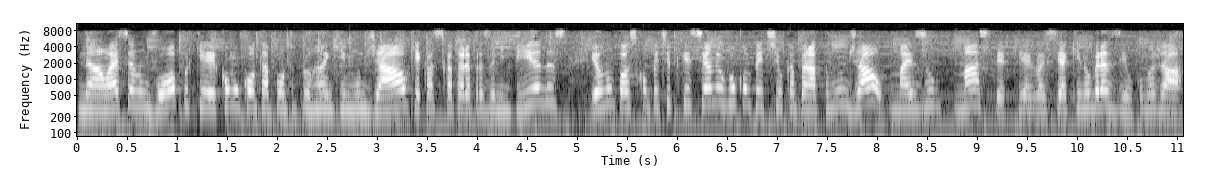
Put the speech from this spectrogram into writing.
Não, essa eu não vou, porque como conta ponto para o ranking mundial, que é classificatória para as Olimpíadas, eu não posso competir, porque esse ano eu vou competir o Campeonato Mundial, mas o Master, que vai ser aqui no Brasil, como eu já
